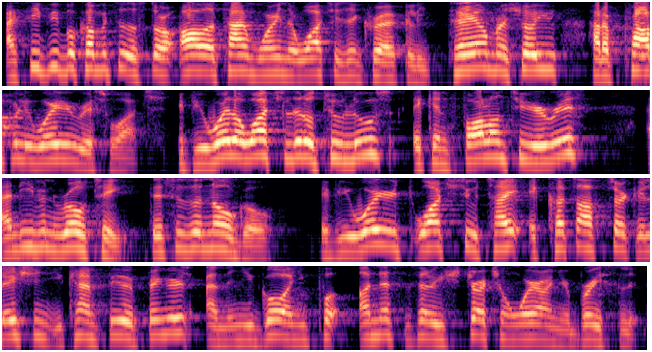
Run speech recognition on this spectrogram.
I see people coming to the store all the time wearing their watches incorrectly. Today I'm gonna show you how to properly wear your wristwatch. If you wear the watch a little too loose, it can fall onto your wrist and even rotate. This is a no-go. If you wear your watch too tight, it cuts off circulation, you can't feel your fingers, and then you go and you put unnecessary stretch and wear on your bracelet.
